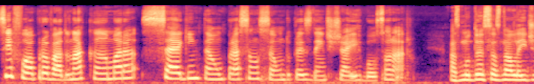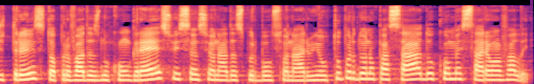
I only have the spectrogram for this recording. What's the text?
Se for aprovado na Câmara, segue então para a sanção do presidente Jair Bolsonaro. As mudanças na lei de trânsito aprovadas no Congresso e sancionadas por Bolsonaro em outubro do ano passado começaram a valer.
